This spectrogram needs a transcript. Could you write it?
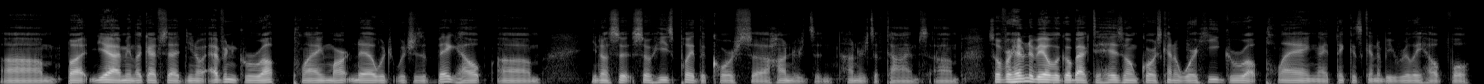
Um, but yeah, I mean, like I've said, you know, Evan grew up playing Martindale, which which is a big help. Um, you know, so so he's played the course uh, hundreds and hundreds of times. Um, so for him to be able to go back to his home course, kind of where he grew up playing, I think is going to be really helpful.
